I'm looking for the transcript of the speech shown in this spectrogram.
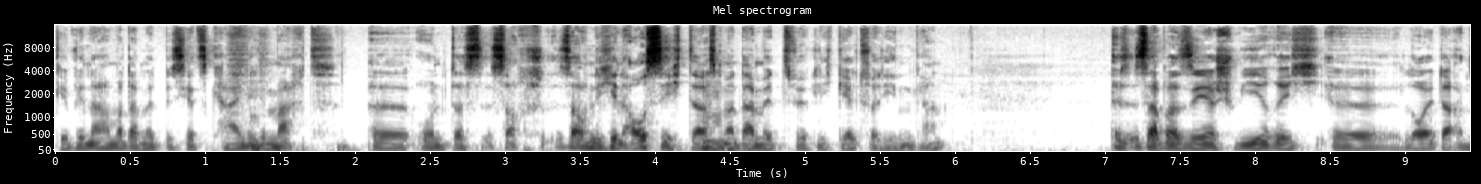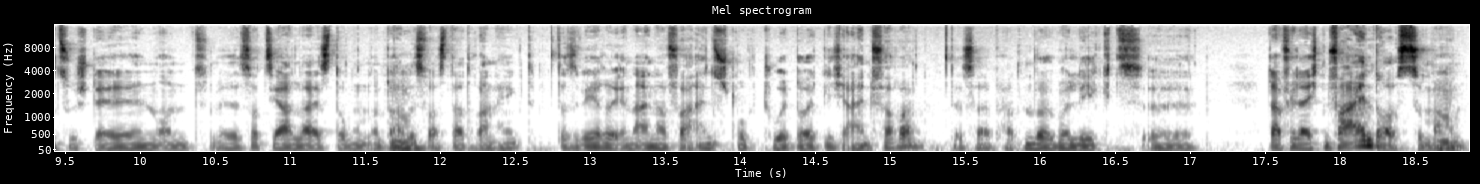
Gewinne haben wir damit bis jetzt keine gemacht. Äh, und das ist auch, ist auch nicht in Aussicht, dass mhm. man damit wirklich Geld verdienen kann. Es ist aber sehr schwierig, äh, Leute anzustellen und äh, Sozialleistungen und alles, mhm. was da dran hängt. Das wäre in einer Vereinsstruktur deutlich einfacher. Deshalb hatten wir überlegt, äh, da vielleicht einen Verein draus zu machen. Mhm.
